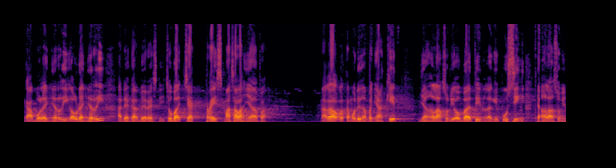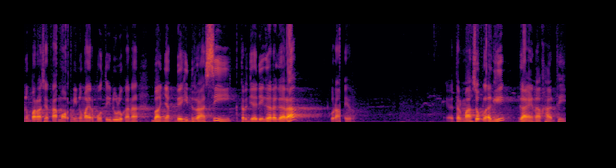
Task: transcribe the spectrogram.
Nggak boleh nyeri. Kalau udah nyeri, ada yang nggak beres nih. Coba cek, trace masalahnya apa. Maka kalau ketemu dengan penyakit, jangan langsung diobatin. Lagi pusing, jangan langsung minum paracetamol, minum air putih dulu karena banyak dehidrasi terjadi gara-gara kurang air. Ya, termasuk lagi gak enak hati.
